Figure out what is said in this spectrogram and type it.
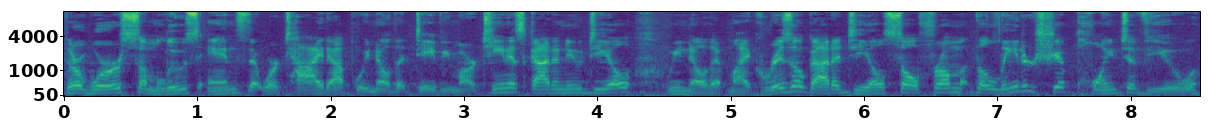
There were some loose ends that were tied up. We know that Davey Martinez got a new deal. We know that Mike Rizzo got a deal. So, from the leadership point of view,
